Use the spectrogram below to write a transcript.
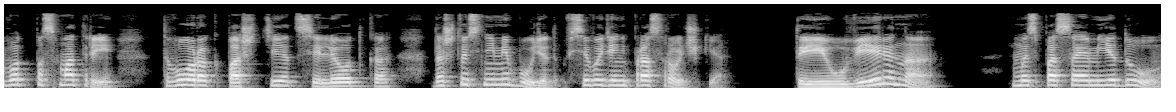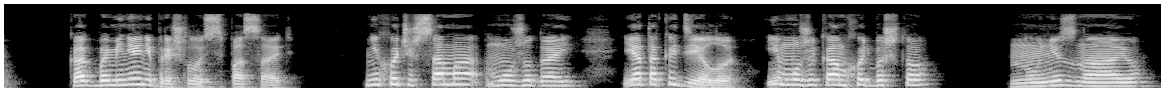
Вот посмотри, творог, паштет, селедка. Да что с ними будет, всего день просрочки». «Ты уверена?» «Мы спасаем еду. Как бы меня не пришлось спасать. Не хочешь сама, мужу дай. Я так и делаю. И мужикам хоть бы что». «Ну, не знаю».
